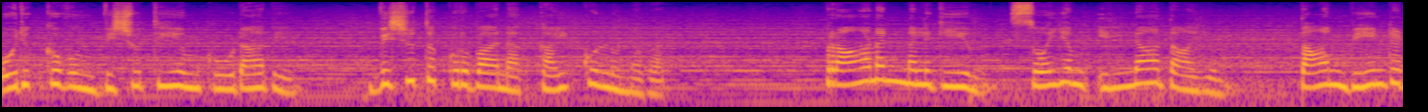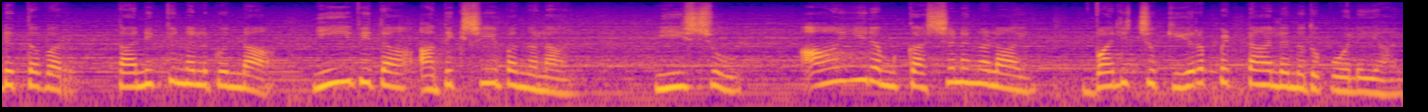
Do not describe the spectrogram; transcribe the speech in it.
ഒരുക്കവും വിശുദ്ധിയും കൂടാതെ വിശുദ്ധ കുർബാന കൈക്കൊള്ളുന്നവർ. പ്രാണൻ നൽകിയും സ്വയം ഇല്ലാതായും താൻ വീണ്ടെടുത്തവർ തനിക്കു നൽകുന്ന ഈ വിധ അധിക്ഷേപങ്ങളാൽ ഈശു ആയിരം കഷണങ്ങളായി വലിച്ചു കീറപ്പെട്ടാലെന്നതുപോലെയായി.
